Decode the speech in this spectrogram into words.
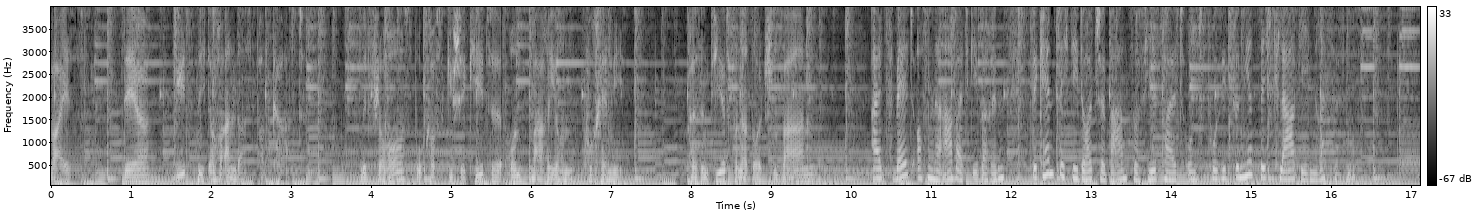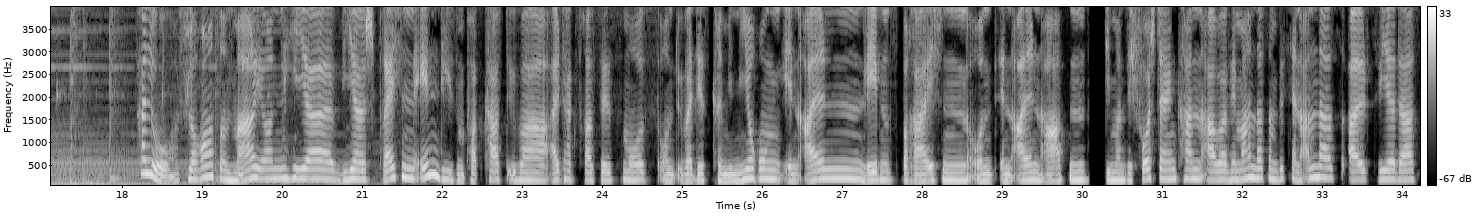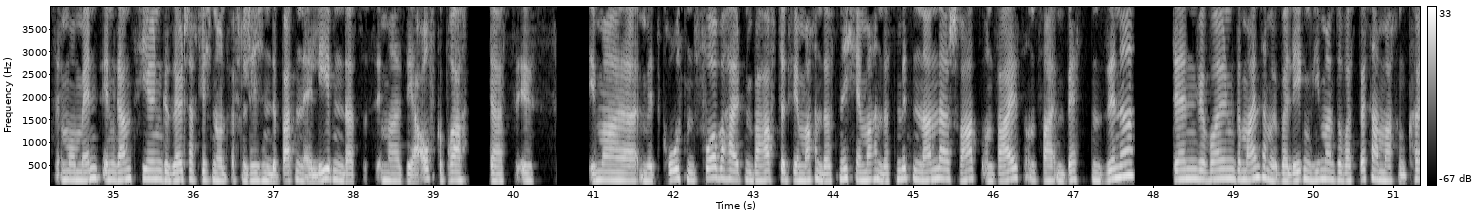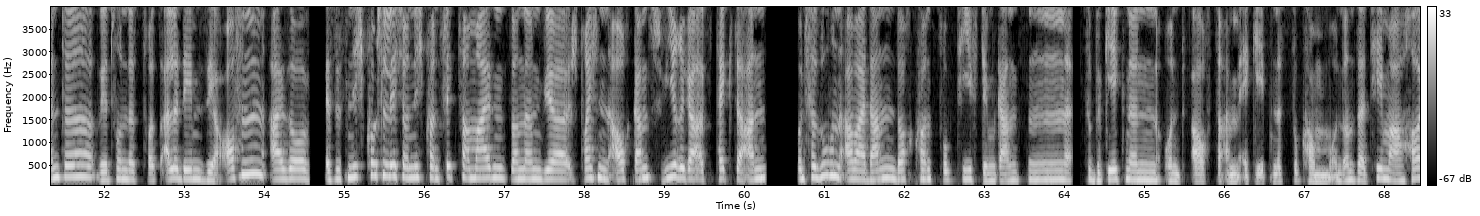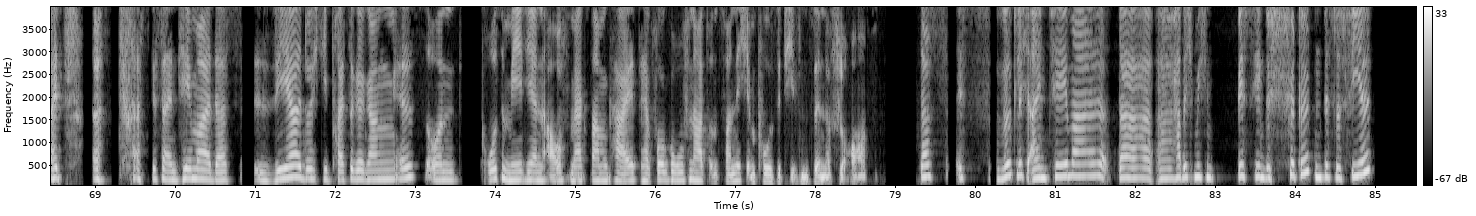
Schwarz-Weiß, der Geht's nicht auch anders Podcast. Mit Florence Bukowski-Schekete und Marion Kucheni. Präsentiert von der Deutschen Bahn. Als weltoffene Arbeitgeberin bekennt sich die Deutsche Bahn zur Vielfalt und positioniert sich klar gegen Rassismus. Hallo, Florence und Marion hier. Wir sprechen in diesem Podcast über Alltagsrassismus und über Diskriminierung in allen Lebensbereichen und in allen Arten, die man sich vorstellen kann. Aber wir machen das ein bisschen anders, als wir das im Moment in ganz vielen gesellschaftlichen und öffentlichen Debatten erleben. Das ist immer sehr aufgebracht. Das ist immer mit großen Vorbehalten behaftet. Wir machen das nicht. Wir machen das miteinander, schwarz und weiß, und zwar im besten Sinne denn wir wollen gemeinsam überlegen, wie man sowas besser machen könnte. Wir tun das trotz alledem sehr offen. Also es ist nicht kuschelig und nicht konfliktvermeidend, sondern wir sprechen auch ganz schwierige Aspekte an und versuchen aber dann doch konstruktiv dem Ganzen zu begegnen und auch zu einem Ergebnis zu kommen. Und unser Thema heute, das ist ein Thema, das sehr durch die Presse gegangen ist und große Medienaufmerksamkeit hervorgerufen hat, und zwar nicht im positiven Sinne, Florence. Das ist wirklich ein Thema, da äh, habe ich mich ein bisschen geschüttelt, ein bisschen viel.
